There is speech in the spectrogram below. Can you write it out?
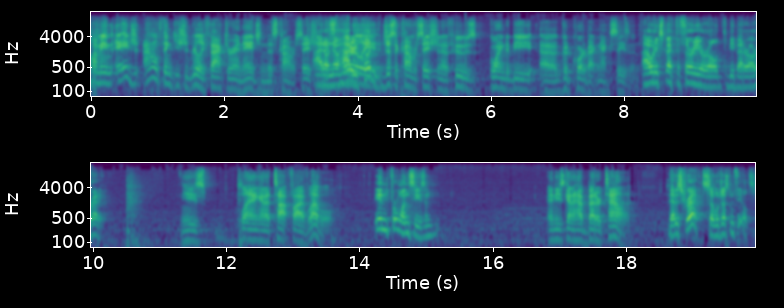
I mean, age. I don't think you should really factor in age in this conversation. I don't It's know how you couldn't. just a conversation of who's going to be a good quarterback next season. I would expect the 30 year old to be better already. He's playing at a top five level, In for one season. and he's going to have better talent. That is correct. So will Justin Fields.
